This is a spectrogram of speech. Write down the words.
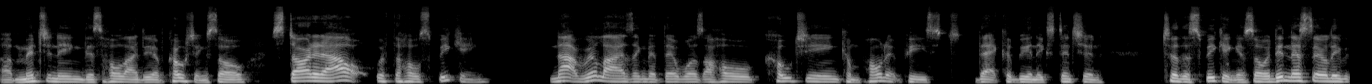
uh, mentioning this whole idea of coaching. So started out with the whole speaking, not realizing that there was a whole coaching component piece that could be an extension to the speaking. And so it didn't necessarily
